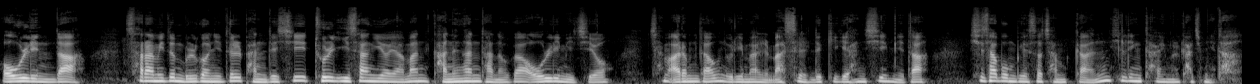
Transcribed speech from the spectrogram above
어울린다. 사람이든 물건이든 반드시 둘 이상이어야만 가능한 단어가 어울림이지요. 참 아름다운 우리말 맛을 느끼게 한 시입니다. 시사본부에서 잠깐 힐링 타임을 가집니다.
